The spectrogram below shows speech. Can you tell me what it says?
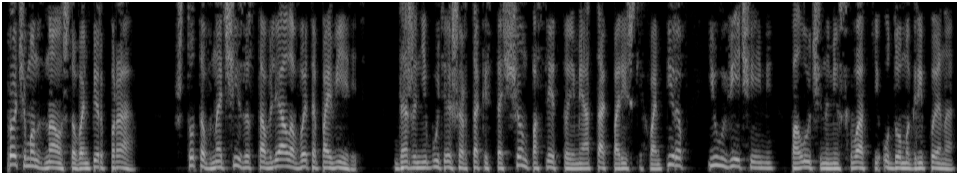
Впрочем, он знал, что вампир прав. Что-то в ночи заставляло в это поверить. Даже не будь Эшер так истощен последствиями атак парижских вампиров и увечьями, полученными в схватке у дома Гриппена,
